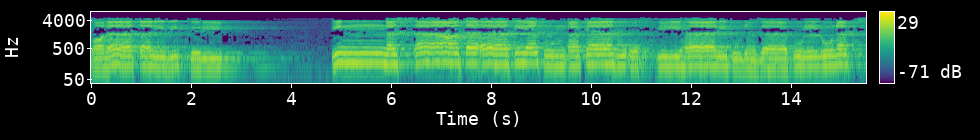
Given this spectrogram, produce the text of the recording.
الصلاة لذكري. إن الساعة آتية أكاد أخفيها لتجزى كل نفس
